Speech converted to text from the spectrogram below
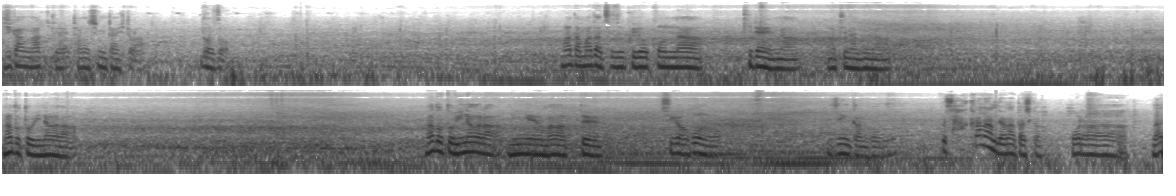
時間があって楽しみたい人は。どうぞ。まだまだ続くよこんな綺麗な。街並みがなどと言いながらなどと言いながら右へ曲がって違う方の偉人館の方に。これ坂なんだよな確か。ほら何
